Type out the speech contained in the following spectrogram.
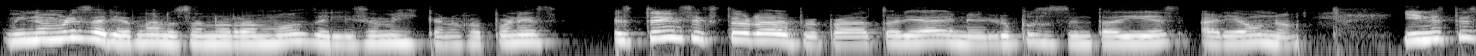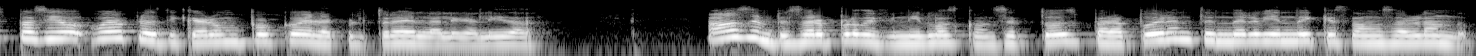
mi nombre es Ariadna Lozano Ramos del Liceo Mexicano Japonés. Estoy en sexto grado de preparatoria en el grupo 6010, área 1, y en este espacio voy a platicar un poco de la cultura de la legalidad. Vamos a empezar por definir los conceptos para poder entender bien de qué estamos hablando.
